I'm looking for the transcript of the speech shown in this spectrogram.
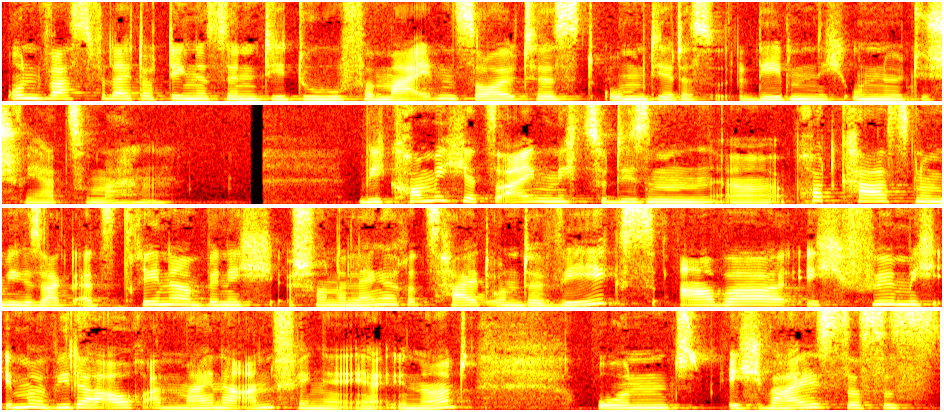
und was vielleicht auch Dinge sind, die du vermeiden solltest, um dir das Leben nicht unnötig schwer zu machen. Wie komme ich jetzt eigentlich zu diesem äh, Podcast? Nun, wie gesagt, als Trainer bin ich schon eine längere Zeit unterwegs, aber ich fühle mich immer wieder auch an meine Anfänge erinnert. Und ich weiß, dass es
